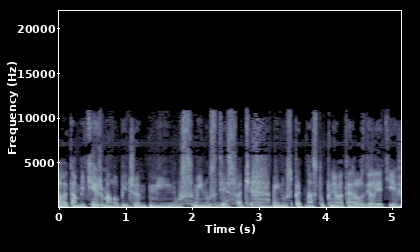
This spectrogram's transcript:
ale tam by tiež malo byť, že mínus, mínus 10, mínus 15 stupňov a ten rozdiel je tiež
